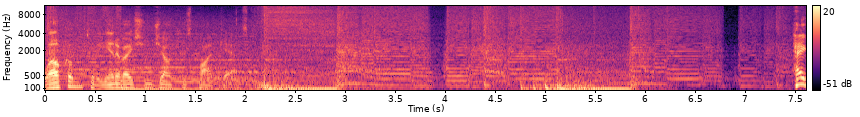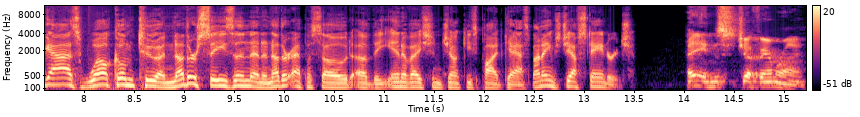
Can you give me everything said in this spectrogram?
Welcome to the Innovation Junkies podcast. Hey guys, welcome to another season and another episode of the Innovation Junkies podcast. My name's Jeff Standridge. Hey, this is Jeff Amrine.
